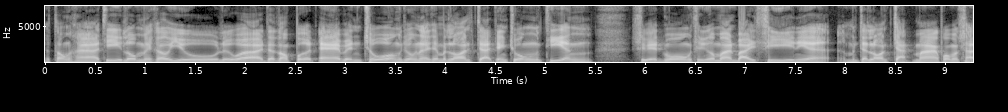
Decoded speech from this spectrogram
จะต้องหาที่ร่มให้เขาอยู่ หรือว่าจะต้องเปิดแอร์เป็นช่วงช่วงไหนที่มันร้อนจัดอย่างช่วงเที่ยง11โมงถึงประมาณบ่ายสี่เนี่ย มันจะร้อนจัดมากเพราะมันสะ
